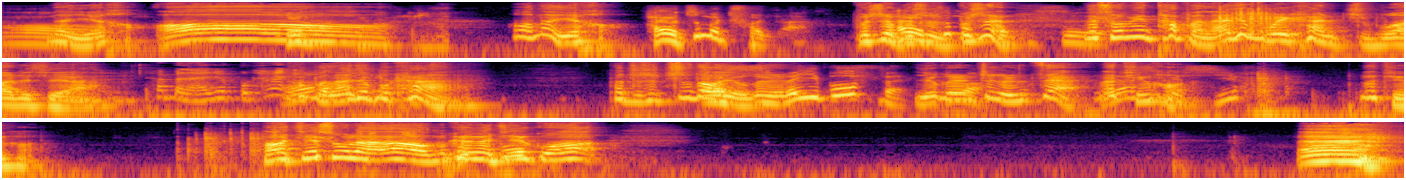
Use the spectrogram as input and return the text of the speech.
哦，那也好，哦，哦，那也好，还有这么蠢的？不是不是不是那说明他本来就不会看直播啊，这些啊，嗯，他本来就不看你，他本来就不。看，他只是知道有个人一波粉，有个人这个个人在，那挺好的，那挺好。好，结束了啊，我们看看结果。哎，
